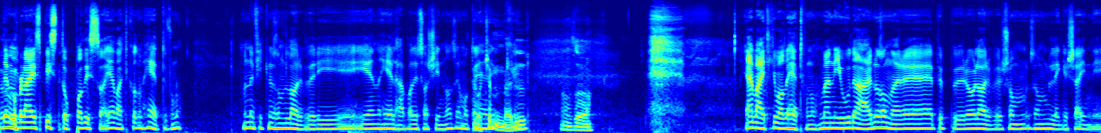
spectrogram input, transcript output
Den blei spist opp av disse. Jeg veit ikke hva de heter for noe. Men jeg fikk noen sånne larver i, i en hel haug av disse skinna. Så jeg måtte Det var ikke møll. Altså, Jeg veit ikke hva det heter for noe, men jo, det er noen sånne eh, pupper og larver som, som legger seg inn i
